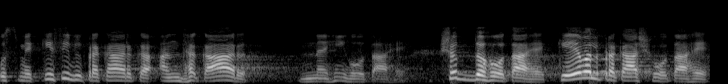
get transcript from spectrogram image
उसमें किसी भी प्रकार का अंधकार नहीं होता है। शुद्ध होता है, केवल प्रकाश होता है।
